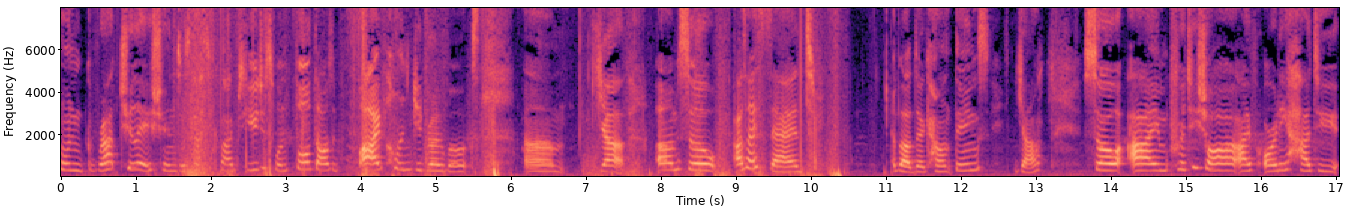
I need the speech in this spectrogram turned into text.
Congratulations, Aesthetic Vibes. You just won 4,500 Robux. Um, yeah. Um, so, as I said about the account things, yeah. So, I'm pretty sure I've already had you,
